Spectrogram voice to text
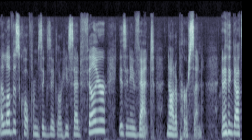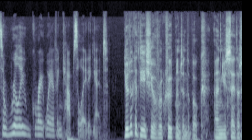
I love this quote from Zig Ziglar. He said, Failure is an event, not a person. And I think that's a really great way of encapsulating it. You look at the issue of recruitment in the book, and you say that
